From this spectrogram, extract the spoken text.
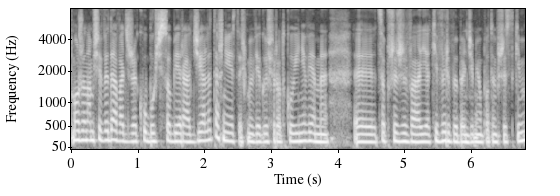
może nam się wydawać, że Kubuś sobie radzi, ale też nie jesteśmy w jego środku i nie wiemy, e, co przeżywa i jakie wyrwy będzie miał po tym wszystkim.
